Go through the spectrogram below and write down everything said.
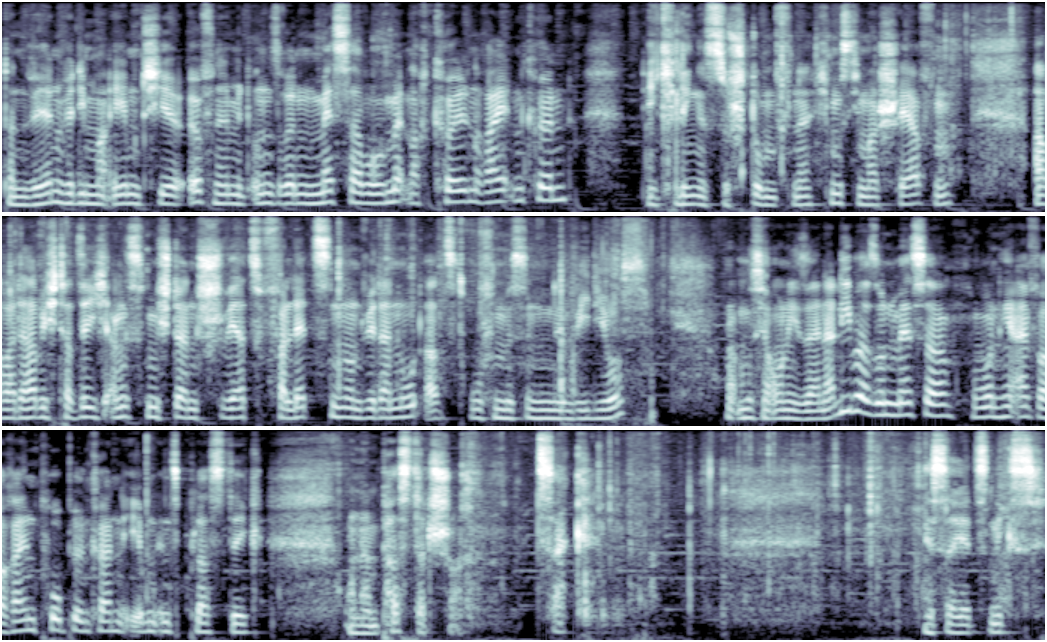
Dann werden wir die mal eben hier öffnen mit unseren Messer, wo wir mit nach Köln reiten können. Die Klinge ist so stumpf, ne? Ich muss die mal schärfen. Aber da habe ich tatsächlich Angst, mich dann schwer zu verletzen und wieder Notarzt rufen müssen in den Videos. Das muss ja auch nicht sein. Na, lieber so ein Messer, wo man hier einfach reinpopeln kann, eben ins Plastik. Und dann passt das schon. Zack. Ist da jetzt nichts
